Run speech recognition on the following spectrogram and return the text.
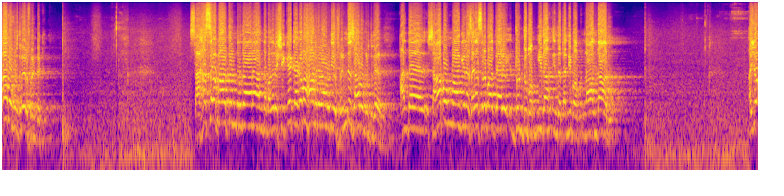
சாபம் கொடுத்துரு ஃப்ரெண்டுக்கு சகசிரபாத்துன்றதான அந்த மகரிஷிக்கு ககமகான்றதாவுடைய ஃப்ரெண்டு சாபம் கொடுத்துட்டாரு. அந்த சாபம் வாங்கின சகசிரபாத் துண்டுபம் இதான் இந்த தண்ணி பாம்பு நான் தான் அது. ஐயோ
